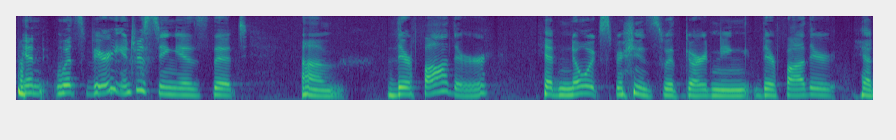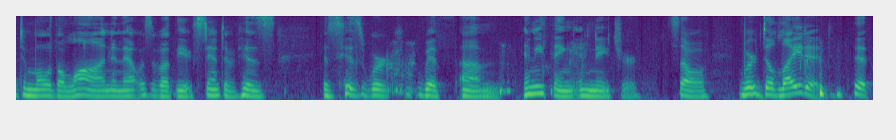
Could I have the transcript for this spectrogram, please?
And what's very interesting is that um, their father had no experience with gardening. Their father had to mow the lawn, and that was about the extent of his is his work with um, anything in nature. So we're delighted that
